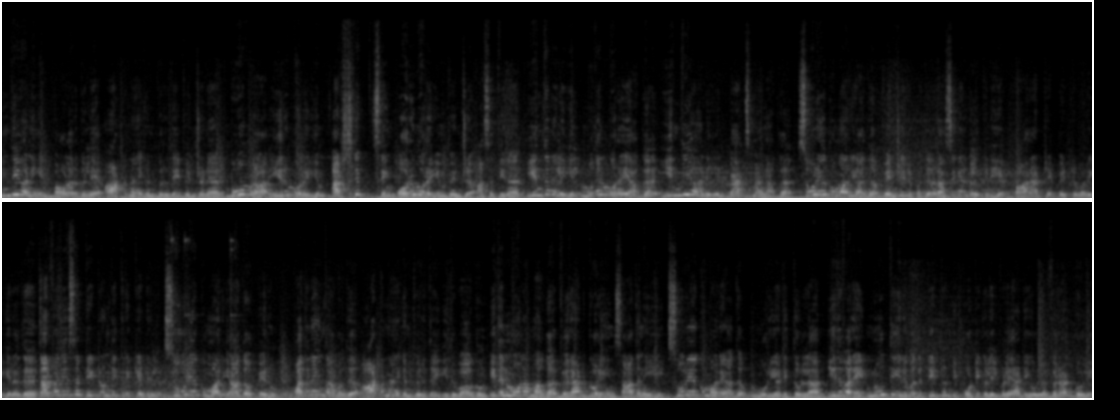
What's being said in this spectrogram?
இந்திய அணியின் பவுலர்களே ஆட்டநாயகன் விருதை வென்றனர். பூம்ரா இருமுறையும் ஹர்ஷ்தீப் சிங் ஒரு முறையும் வென்று அசத்தினர். இந்த நிலையில் முதல் முறையாக இந்திய அணியின் பேட்ஸ்மேனாக சூரியகுமார் யாதவ் வென்றிருப்பது ரசிகர்களுக்கிடையே பாராட்டை பெற்று வருகிறது. சர்வதேச டி டுவெண்டி கிரிக்கெட்டில் சூரியகுமார் யாதவ் பெறும் பதினைந்தாவது ஆட்டநாயகன் விருது இதுவாகும். இதன் மூலமாக விராட் கோலியின் சாதனையை சூரியகுமார் யாதவ் முறியடித்துள்ளார். இதுவரை நூத்தி இருபது டி டுவெண்டி போட்டிகளில் விளையாடியுள்ள விராட் கோலி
